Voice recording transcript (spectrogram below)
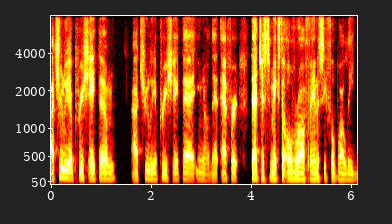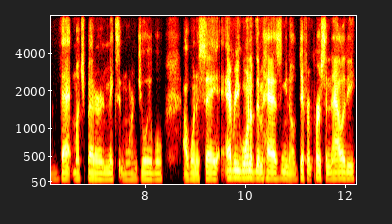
I truly appreciate them. I truly appreciate that, you know, that effort. That just makes the overall fantasy football league that much better and makes it more enjoyable. I want to say every one of them has, you know, different personality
